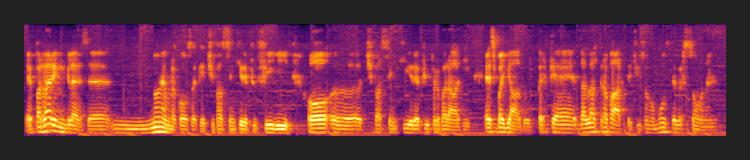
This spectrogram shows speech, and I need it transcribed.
E parlare in inglese mm, non è una cosa che ci fa sentire più fighi o eh, ci fa sentire più preparati, è sbagliato perché dall'altra parte ci sono molte persone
